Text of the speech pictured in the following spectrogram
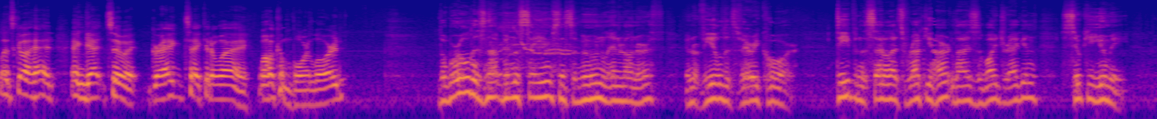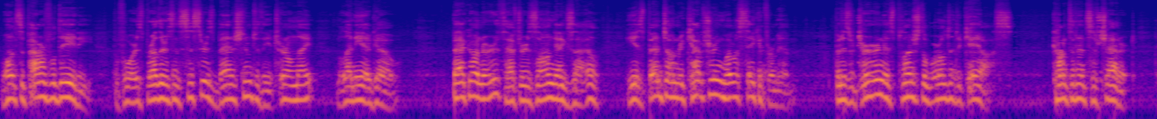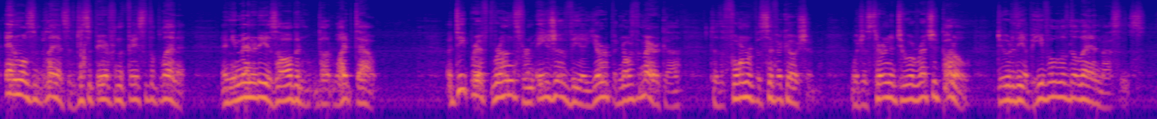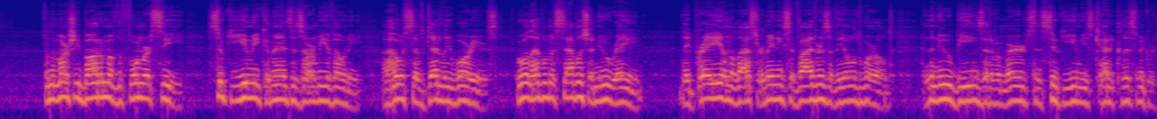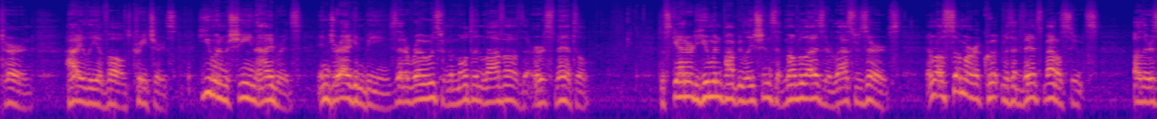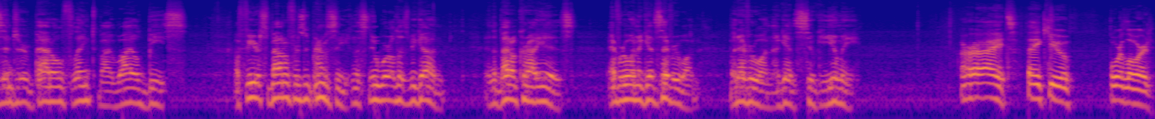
let's go ahead and get to it. Greg, take it away. Welcome, Warlord. The world has not been the same since the moon landed on Earth and revealed its very core. Deep in the satellite's rocky heart lies the white dragon, Tsukuyumi, once a powerful deity, before his brothers and sisters banished him to the eternal night millennia ago. Back on Earth, after his long exile, he is bent on recapturing what was taken from him. But his return has plunged the world into chaos. Continents have shattered, animals and plants have disappeared from the face of the planet, and humanity has all been but wiped out. A deep rift runs from Asia via Europe and North America to the former Pacific Ocean, which has turned into a wretched puddle due to the upheaval of the land masses. From the marshy bottom of the former sea, Tsukuyumi commands his army of Oni, a host of deadly warriors who will help him establish a new reign. They prey on the last remaining survivors of the old world and the new beings that have emerged since Tsukuyumi's cataclysmic return, highly evolved creatures, human machine hybrids, and dragon beings that arose from the molten lava of the Earth's mantle. The scattered human populations have mobilized their last reserves, and while some are equipped with advanced battle suits, others enter battle flanked by wild beasts. A fierce battle for supremacy in this new world has begun, and the battle cry is everyone against everyone, but everyone against Tsukuyumi. All right. Thank you, Warlord.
